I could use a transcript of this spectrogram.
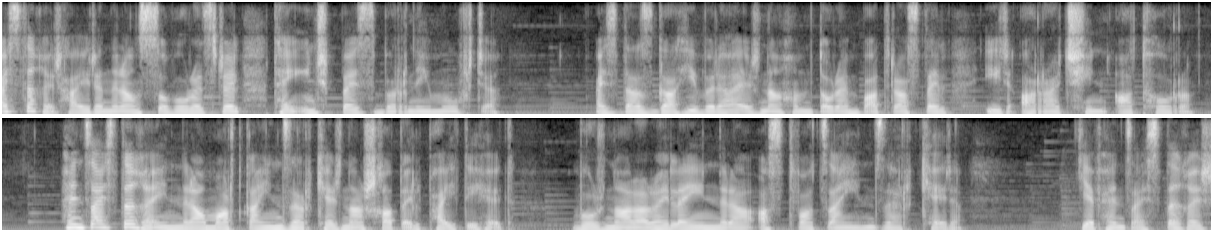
Այստեղ էր հայրը նրան սովորեցրել, թե ինչպես բռնի մուրճը։ Այս դասգահի վրա էր նա հմտորեն պատրաստել իր առաջին աթոռը։ Հենց այստեղ էին նրա մարդկային зерքերն աշխատել փայտի հետ, որն արարել էին նրա աստվածային зерքերը։ Եվ հենց այստեղ էր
